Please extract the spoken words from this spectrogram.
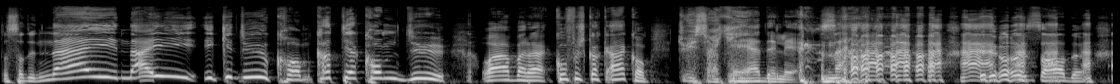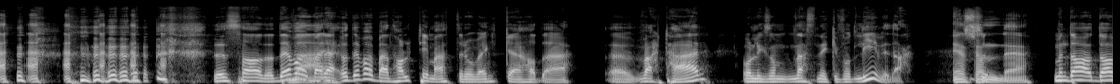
Da sa du Nei, nei, ikke du kom! Katja, kom du! Og jeg bare Hvorfor skal ikke jeg komme? Du er så kjedelig! jo, det sa du. det sa du. Det var bare, og det var bare en halvtime etter at Wenche hadde uh, vært her og liksom nesten ikke fått liv i deg. Jeg skjønner det. Men da, da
